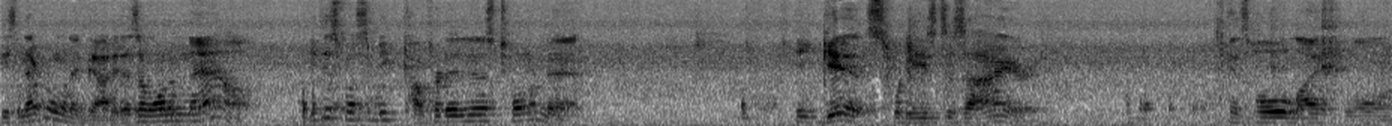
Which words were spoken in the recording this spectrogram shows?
He's never wanted God. He doesn't want him now. He just wants to be comforted in his torment. He gets what he's desired his whole life long.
